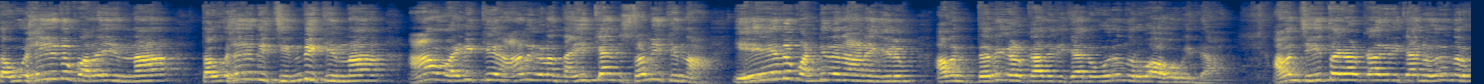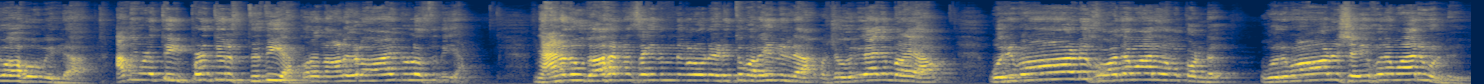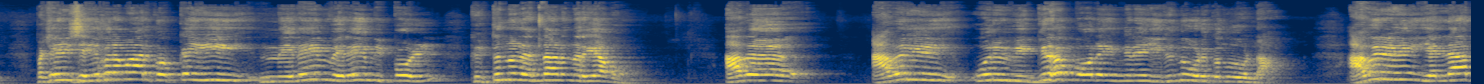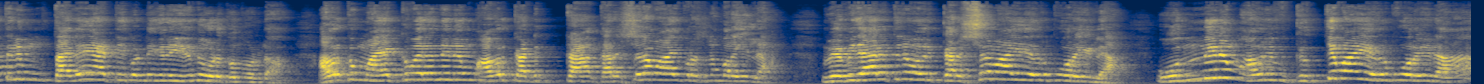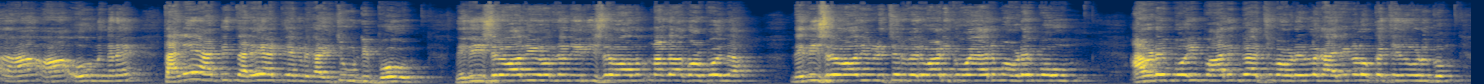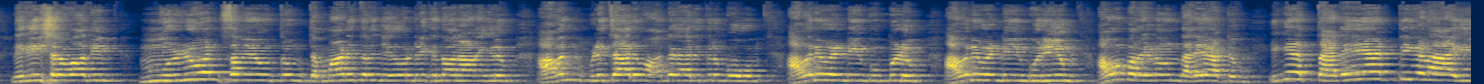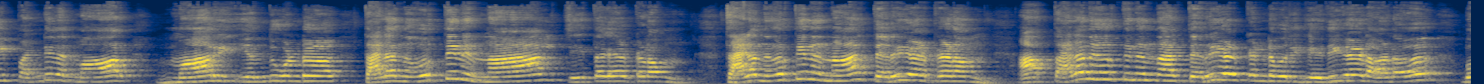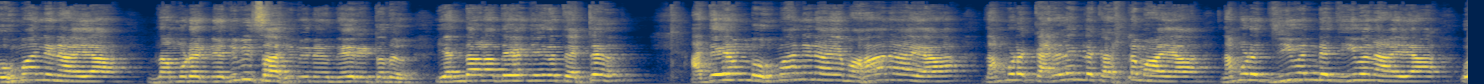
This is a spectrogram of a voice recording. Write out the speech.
തൗഹീദ് പറയുന്ന തൗഹീദ് ചിന്തിക്കുന്ന ആ വഴിക്ക് ആളുകളെ നയിക്കാൻ ശ്രമിക്കുന്ന ഏത് പണ്ഡിതനാണെങ്കിലും അവൻ തെറി കേൾക്കാതിരിക്കാൻ ഒരു നിർവാഹവുമില്ല. അവൻ ചീത്ത കേൾക്കാതിരിക്കാൻ ഒരു നിർവാഹവുമില്ല. അതിവിടുത്തെ ഇപ്പോഴത്തെ ഒരു സ്ഥിതിയാണ് കുറേ നാളുകളായിട്ടുള്ള സ്ഥിതിയാണ് ഞാനത് ഉദാഹരണ സഹിതം നിങ്ങളോട് എടുത്തു പറയുന്നില്ല. പക്ഷെ ഒരു കാര്യം പറയാം. ഒരുപാട് ഹോജമാർ നമുക്കുണ്ട്. ഒരുപാട് ശൈഹുനമാരുമുണ്ട് പക്ഷേ ഈ ശൈഹുനമാർക്കൊക്കെ ഈ നിലയും വിലയും ഇപ്പോൾ കിട്ടുന്നത് എന്താണെന്നറിയാമോ? അത് അവർ ഒരു വിഗ്രഹം പോലെ ഇങ്ങനെ ഇരുന്നു കൊടുക്കുന്നതുകൊണ്ടാണ് അവർ എല്ലാത്തിലും തലയാട്ടിക്കൊണ്ട് ഇങ്ങനെ ഇരുന്നു കൊടുക്കുന്നതുകൊണ്ടാണ് അവർക്ക് മയക്കുമരുന്നിനും അവർ കർശനമായി പ്രശ്നം പറയില്ല. വ്യഭിചാരത്തിനും അവർ കർശനമായി എതിർപ്പ് പറയില്ല. ഒന്നിനും അവർ കൃത്യമായി എതിർപ്പ് പറയില്ല. ആ ആ ഒന്നിങ്ങനെ തലയാട്ടി തലയാട്ടി അങ്ങോട്ട് കഴിച്ചു കൂട്ടി പോകും. നിരീശ്വരവാദി പറഞ്ഞാൽ നിരീശ്വരവാദം. നല്ലതാ കുഴപ്പമില്ല. നിരീശ്വരവാദി വിളിച്ചൊരു പരിപാടിക്ക് പോയാലും അവിടെ പോവും. അവിടെ പോയി പാലും കാച്ചും അവിടെയുള്ള കാര്യങ്ങളൊക്കെ ചെയ്തു കൊടുക്കും. നിരീശ്വരവാദി മുഴുവൻ സമയത്തും തെമ്മാടിത്തരം ചെയ്തുകൊണ്ടിരിക്കുന്നവനാണെങ്കിലും അവൻ വിളിച്ചാലും അവന്റെ കാര്യത്തിലും പോകും. അവന് വേണ്ടിയും കുമ്പിടും അവന് വേണ്ടിയും കുനിയും അവൻ പറയണവും തലയാട്ടും. ഇങ്ങനെ തലയാട്ടികളായി പണ്ഡിതന്മാർ മാറി എന്തുകൊണ്ട്? തല നിവർത്തി നിന്നാൽ ചീത്ത കേൾക്കണം. തല നിവർത്തി നിന്നാൽ തെറി കേൾക്കണം. ആ തല നീർത്തി നിന്നാൽ തെറികൾ കണ്ട ഒരു ഗതികേടാണ് ബഹുമാന്യനായ നമ്മുടെ നദിവി സാഹിബിന് നേരിട്ടത്. എന്താണ് അദ്ദേഹം ചെയ്ത തെറ്റ്? അദ്ദേഹം ബഹുമാന്യനായ മഹാനായ നമ്മുടെ കരളിന്റെ കഷ്ണമായ നമ്മുടെ ജീവന്റെ ജീവനായ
